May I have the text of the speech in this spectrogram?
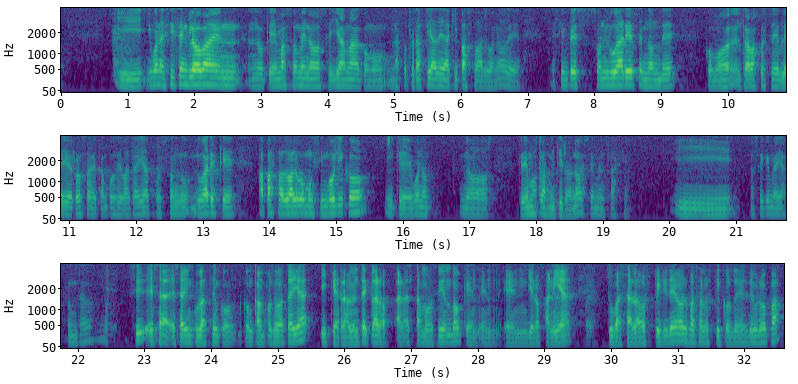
Y, bueno, así se engloba en, lo que más o menos se llama como la fotografía de aquí pasó algo, ¿no? De, siempre son lugares en donde, como el trabajo este de Blair Rosa de Campos de Batalla, pues son lugares que ha pasado algo muy simbólico y que, bueno, nos queremos transmitirlo, ¿no? Ese mensaje. Y no sé qué me hayas preguntado. Sí, esa, esa vinculación con, con, campos de batalla y que realmente, claro, ahora estamos viendo que en, en, en Hierofanías pues tú vas a los Pirineos, vas a los picos de, de Europa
